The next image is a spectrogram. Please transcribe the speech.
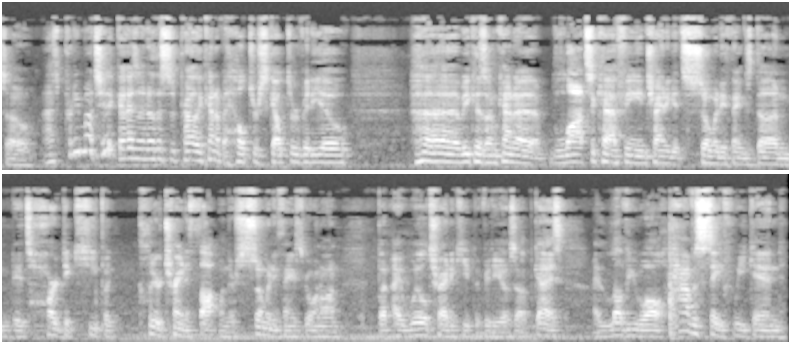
So that's pretty much it, guys. I know this is probably kind of a helter-skelter video uh, because I'm kind of lots of caffeine, trying to get so many things done. It's hard to keep a clear train of thought when there's so many things going on, but I will try to keep the videos up. Guys, I love you all. Have a safe weekend.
